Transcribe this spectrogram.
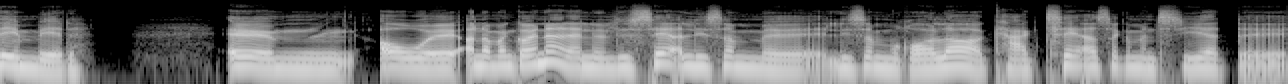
Det er Mette. Øhm, og, øh, og når man går ind og analyserer ligesom, øh, ligesom roller og karakterer, så kan man sige, at, øh,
